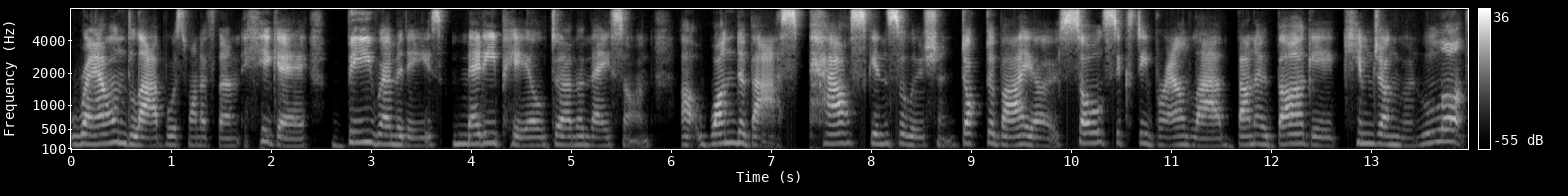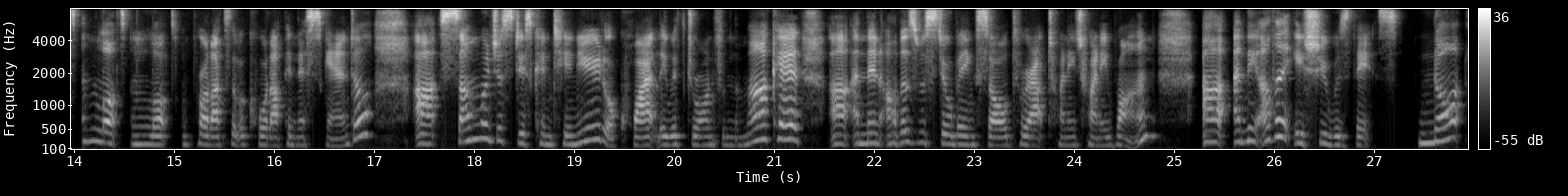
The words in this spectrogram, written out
Round Lab was one of them. Hyggee, B Remedies, Medipeel, Derma Mason, uh, Wonder Bath, Pow Skin Solution, Dr. Bio, Soul 60 Brown Lab, Banobagi, Kim Jeong Moon, lots and lots and lots of products that were caught up in this scandal. Uh, some were just discontinued or quietly withdrawn from the market, uh, and then others were still being sold throughout 2021. Uh, and the other issue was this not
